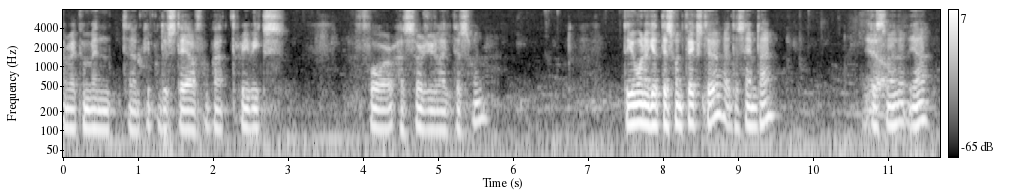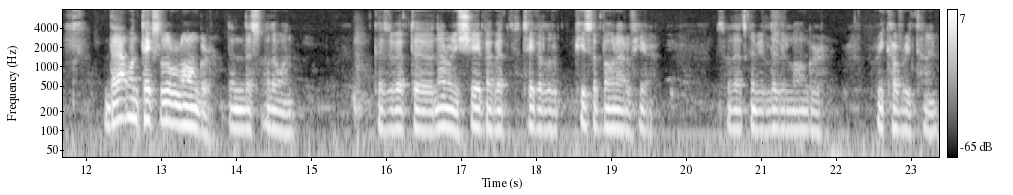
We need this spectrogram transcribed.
I recommend uh, people to stay off about three weeks for a surgery like this one. Do you want to get this one fixed too at the same time? Yeah. This one, yeah. That one takes a little longer than this other one because we have to not only shape, but we have to take a little piece of bone out of here. So that's going to be a little bit longer recovery time.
